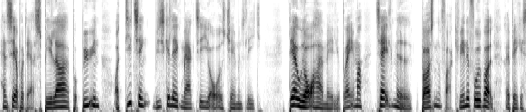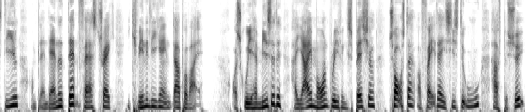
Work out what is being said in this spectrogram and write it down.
han ser på deres spillere, på byen og de ting, vi skal lægge mærke til i årets Champions League. Derudover har Amalie Bremer talt med bossen fra kvindefodbold, Rebecca Steele, om blandt andet den fast track i kvindeligaen, der er på vej. Og skulle I have misset det, har jeg i Morgenbriefing Special torsdag og fredag i sidste uge haft besøg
